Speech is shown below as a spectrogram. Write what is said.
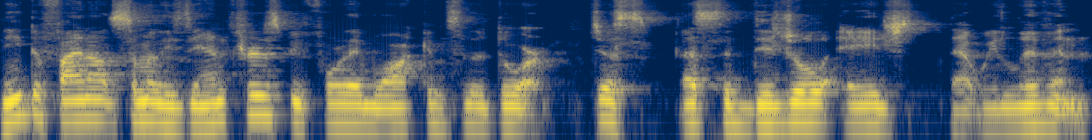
need to find out some of these answers before they walk into the door. Just that's the digital age that we live in.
